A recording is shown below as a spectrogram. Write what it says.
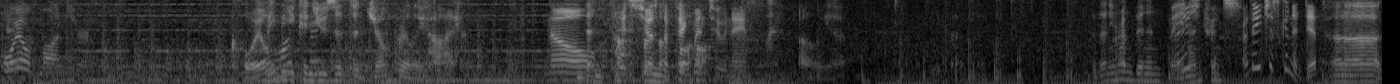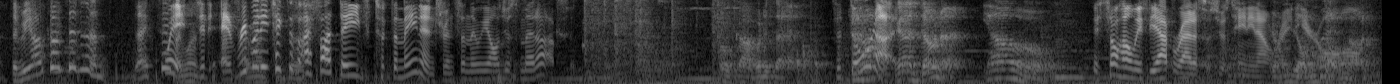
Coiled launcher. Coil? Maybe you can use it to jump really high. No, it's just a Pikmin 2 name. Oh yeah. Has anyone been in main Are they- entrance? Are they just gonna dip? Uh, did we all go to the exit? Wait, went- did everybody take the? the- I thought they took the main entrance and then we all just met up. Oh god, what is that? It's a donut! I got a donut. Yo. It's so help me if the apparatus was just hanging out right here all alone.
